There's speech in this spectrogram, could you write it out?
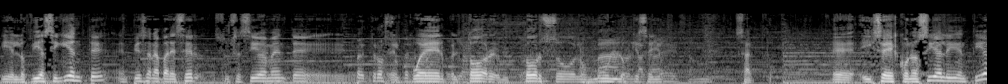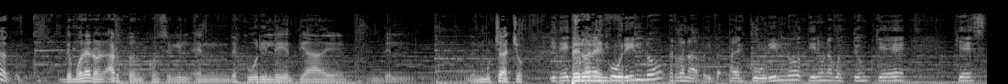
y en los días siguientes empiezan a aparecer sucesivamente eh, el cuerpo, el, tor- el torso, los muslos, qué sé yo. Exacto. Eh, y se desconocía la identidad. Demoraron harto en conseguir, en descubrir la identidad de- del, del muchacho. Y de hecho, Pero para el- descubrirlo, perdona, para descubrirlo tiene una cuestión que, que es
